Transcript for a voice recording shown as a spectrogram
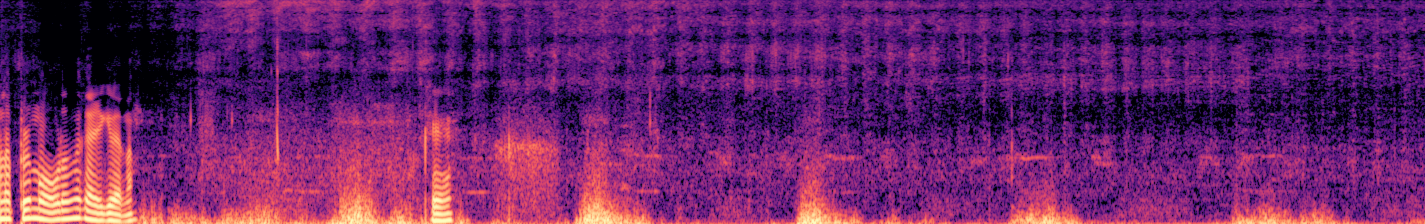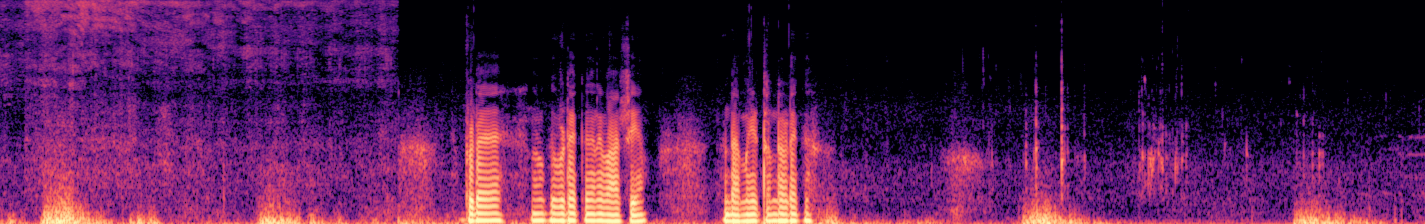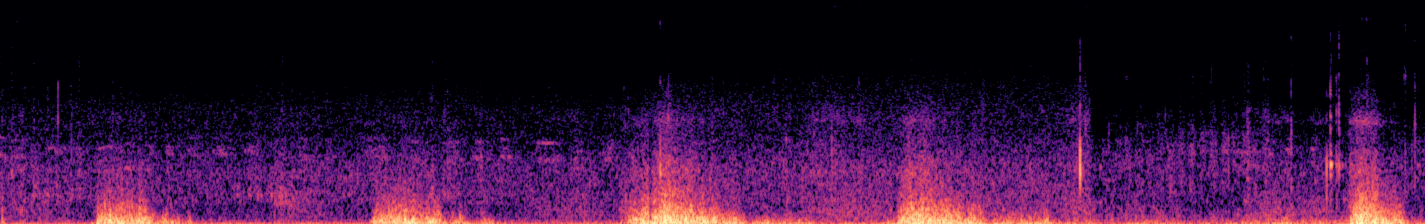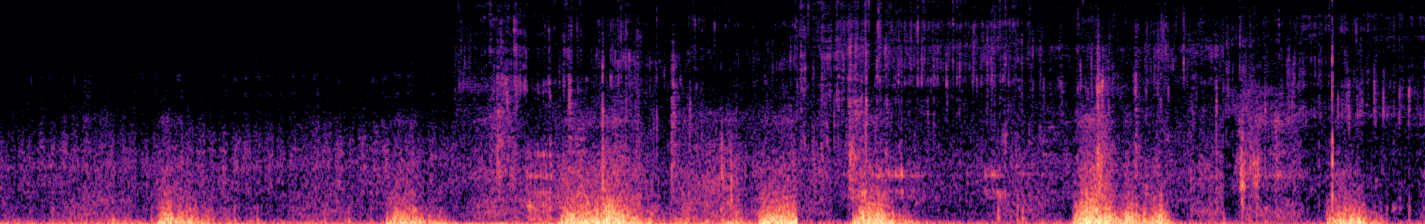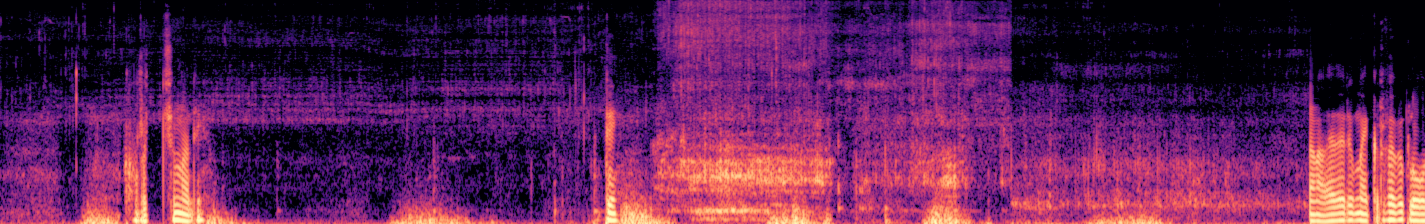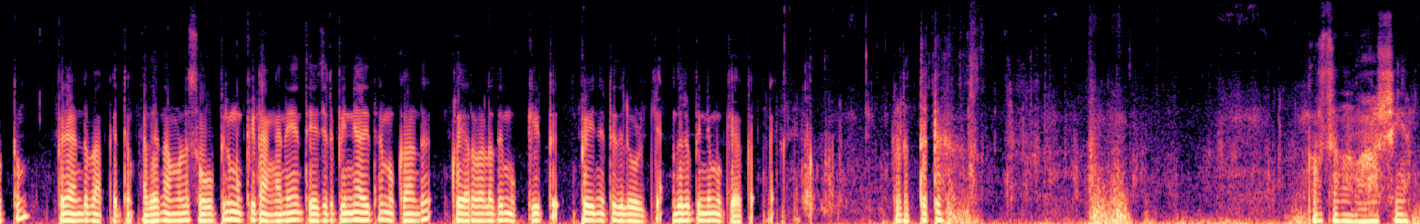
നമ്മളെപ്പോഴും മോളൊന്ന് കഴുകി വരണം. ഓക്കെ ഇവിടെ നമുക്കിവിടെയൊക്കെ ഇങ്ങനെ വാഷ് ചെയ്യാം. ഡമീറ്ററിന്റെ മീറ്ററിന്റെ അവിടെയൊക്കെ. കുറച്ച് മതി. ഓക്കെ. അതായത് ഒരു മൈക്രോഫൈബർ ക്ലോത്തും പിന്നെ രണ്ട് ബക്കറ്റും. അതായത് നമ്മൾ സോപ്പിൽ മുക്കിയിട്ട് അങ്ങനെ തേച്ചിട്ട് പിന്നെ അതിൽ തന്നെ മുക്കാണ്ട് ക്ലിയർ വെള്ളത്തിൽ മുക്കിയിട്ട് പിഴിഞ്ഞിട്ട് ഇതിൽ ഒഴിക്കുക. അതിൽ പിന്നെ മുക്കി വെക്കാം എടുത്തിട്ട് കുറച്ചൊന്ന് വാഷ് ചെയ്യാം.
